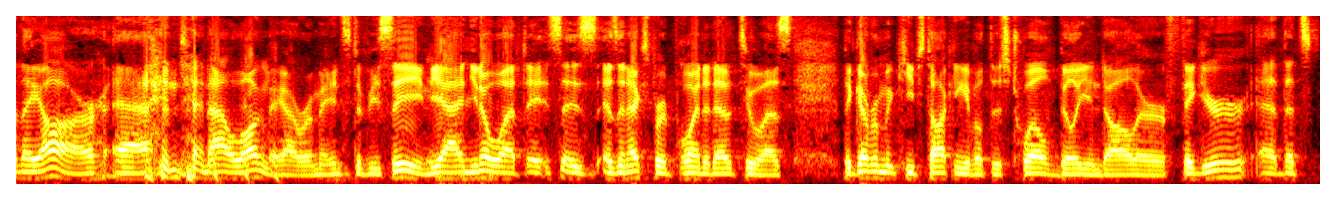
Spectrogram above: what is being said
they are, and, and how long they are remains to be seen. Yeah, and you know what? It's, as, as an expert pointed out to us, the government keeps talking about this twelve billion dollar figure. Uh, that's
